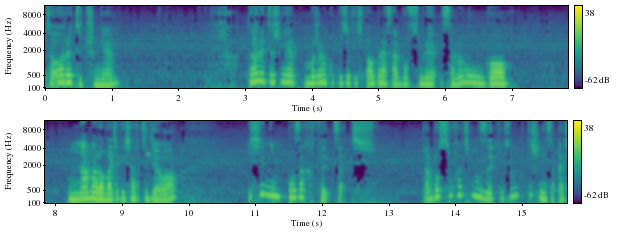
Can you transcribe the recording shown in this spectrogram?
teoretycznie teoretycznie możemy kupić jakiś obraz albo w sumie samemu go namalować, jakieś arcydzieło i się nim pozachwycać. Albo słuchać muzyki. W sumie to też nie jest jakaś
